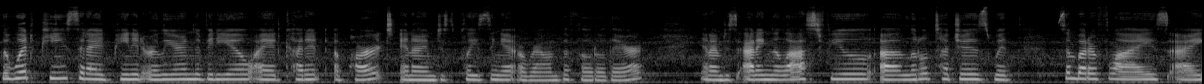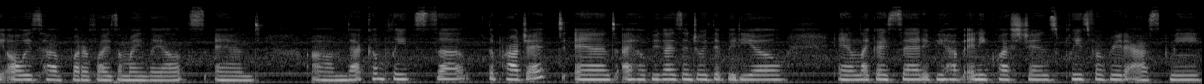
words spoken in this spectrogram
The wood piece that I had painted earlier in the video, I had cut it apart and I'm just placing it around the photo there. And I'm just adding the last few uh, little touches with some butterflies. I always have butterflies on my layouts and um, that completes uh, the project and I hope you guys enjoyed the video and like I said if you have any questions please feel free to ask me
